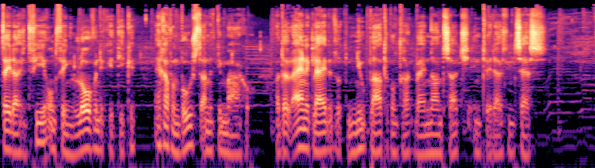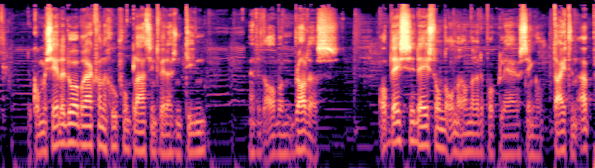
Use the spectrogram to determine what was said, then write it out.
2004, ontving lovende kritieken en gaf een boost aan het imago, wat uiteindelijk leidde tot een nieuw platencontract bij Nonsuch in 2006. De commerciële doorbraak van de groep vond plaats in 2010 met het album Brothers. Op deze CD stonden onder andere de populaire single Tighten Up.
